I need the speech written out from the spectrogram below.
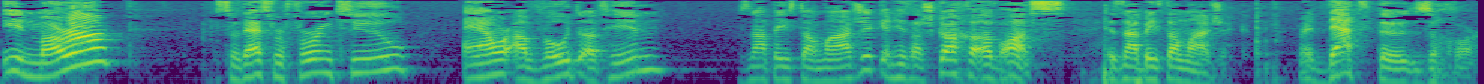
in Mara. So that's referring to our avoda of him is not based on logic, and his ashkacha of us is not based on logic. Right? That's the zachar.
